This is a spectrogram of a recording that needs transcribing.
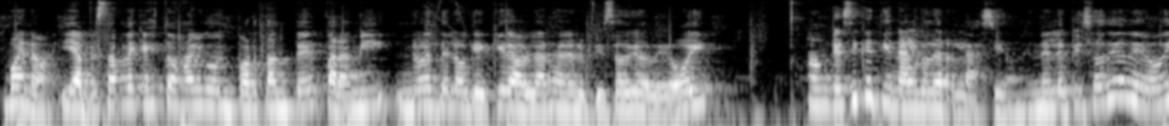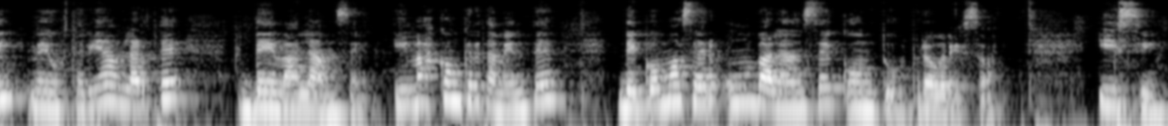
Bueno, y a pesar de que esto es algo importante, para mí no es de lo que quiero hablar en el episodio de hoy, aunque sí que tiene algo de relación. En el episodio de hoy me gustaría hablarte de balance y más concretamente de cómo hacer un balance con tus progresos. Y sí,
